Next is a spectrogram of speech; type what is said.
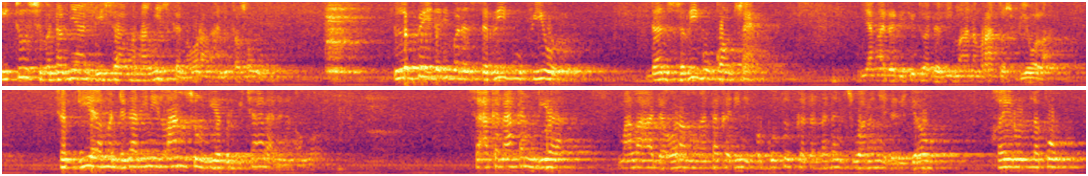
itu sebenarnya bisa menangiskan orang ahli tasawuf. Lebih daripada seribu viol dan seribu konser yang ada di situ ada lima enam ratus biola sebab dia mendengar ini langsung dia berbicara dengan Allah. Seakan-akan dia malah ada orang mengatakan ini perkutut kadang-kadang suaranya dari jauh. Khairun lakum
